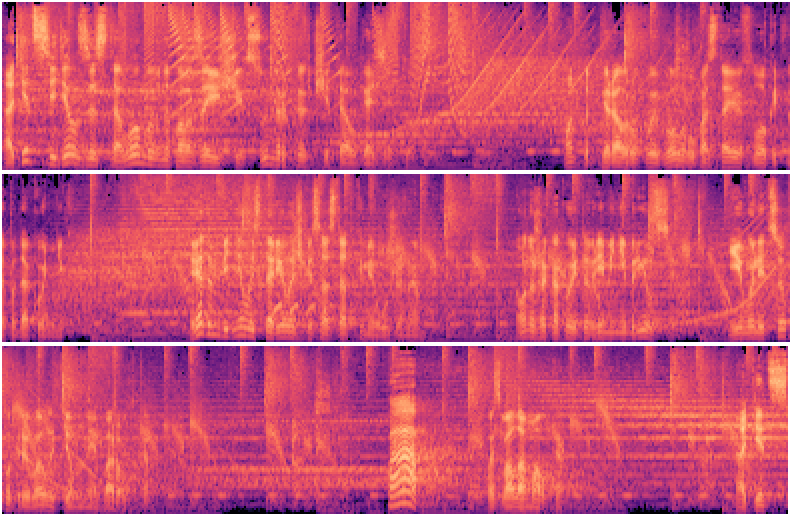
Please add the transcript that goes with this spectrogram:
Отец сидел за столом и в наползающих сумерках читал газету. Он подпирал рукой голову, поставив локоть на подоконник. Рядом виднелась тарелочка с остатками ужина. Он уже какое-то время не брился, и его лицо покрывала темная бородка. «Пап!» – позвала Малка. Отец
